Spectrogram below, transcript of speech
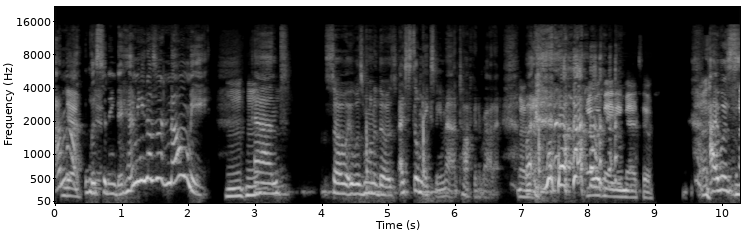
I'm Yeah. not listening to him. He doesn't know me. Mhm. And so it was one of those, I still makes me mad talking about it. I But that would make me mad too. I was,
